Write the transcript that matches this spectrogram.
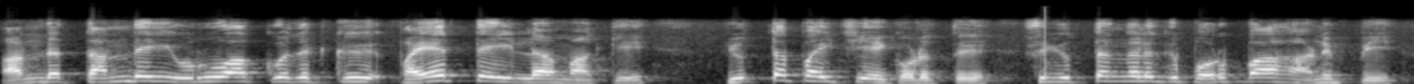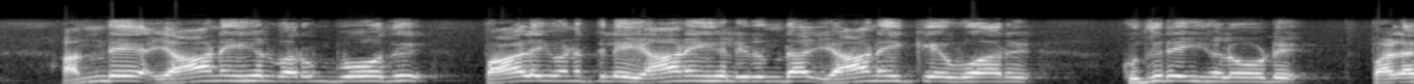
அந்த தந்தையை உருவாக்குவதற்கு பயத்தை இல்லாமாக்கி யுத்த பயிற்சியை கொடுத்து சில யுத்தங்களுக்கு பொறுப்பாக அனுப்பி அந்த யானைகள் வரும்போது பாலைவனத்திலே யானைகள் இருந்தால் யானைக்கு எவ்வாறு குதிரைகளோடு பல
